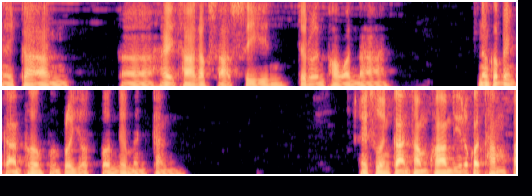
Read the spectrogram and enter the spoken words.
ในการให้ทานรักษาศีลเจริญภาวนา นั่นก็เป็นการเพิ่มผลประโยชน์ตนด้วยเหมือนกันไอ้ส่วนการทำความดีเราก็ทำไป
